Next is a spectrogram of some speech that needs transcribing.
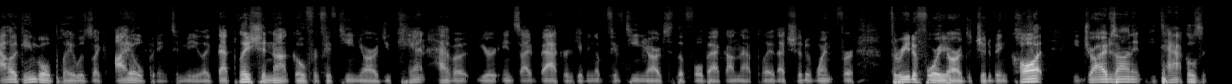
Alec Ingold play was like eye opening to me. Like that play should not go for 15 yards. You can't have a your inside backer giving up 15 yards to the fullback on that play. That should have went for three to four yards. It should have been caught. He drives on it. He tackles. It.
